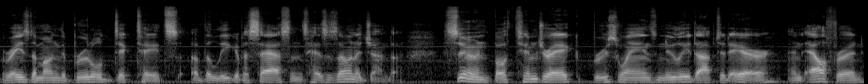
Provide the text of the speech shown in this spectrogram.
raised among the brutal dictates of the League of Assassins, has his own agenda. Soon, both Tim Drake, Bruce Wayne's newly adopted heir, and Alfred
